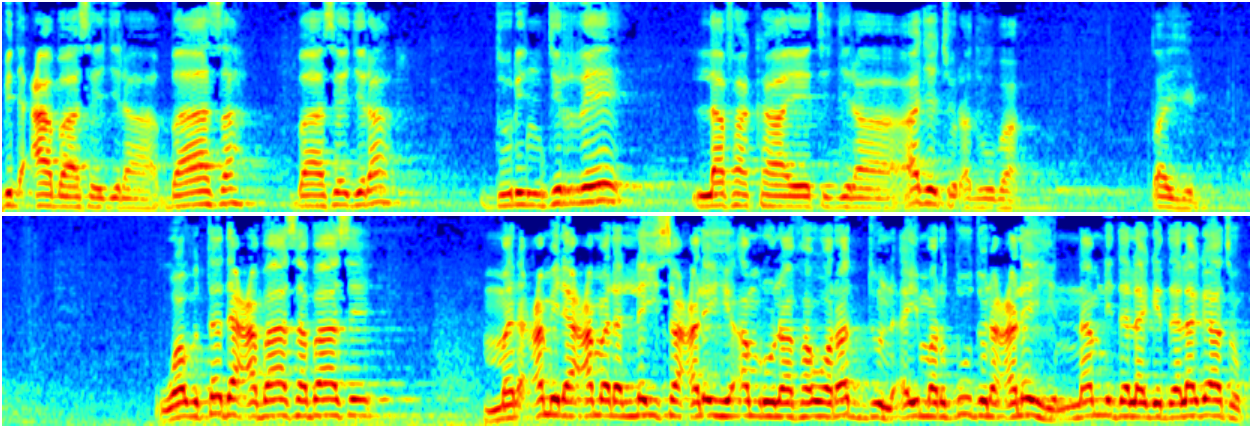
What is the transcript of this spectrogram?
بدعة باسة جرى باسة باسة جرى دورين جرى لفكاية جرى أجتر أدوبا طيب وابتدع باس باسة من عمل عملا ليس عليه امرنا فهو رد اي مردود عليه نمني دلق دلقاتك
